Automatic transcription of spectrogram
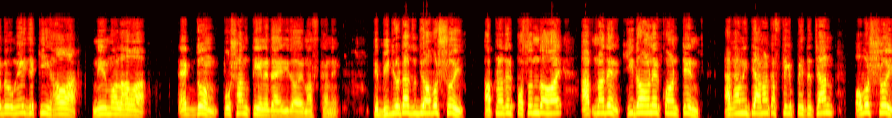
এবং এই যে কি হাওয়া, নির্মল হাওয়া, একদম প্রশান্তি এনে দেয় হৃদয়ের মাঝখানে। তো ভিডিওটা যদি অবশ্যই আপনাদের পছন্দ হয়, আপনাদের কি ধরনের কন্টেন্ট আগামীতে আমার কাছ থেকে পেতে চান, অবশ্যই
